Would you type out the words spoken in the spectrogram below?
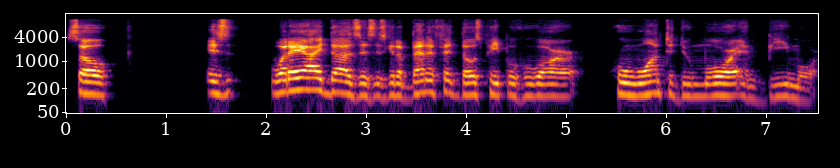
So is what AI does is is going to benefit those people who are who want to do more and be more.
